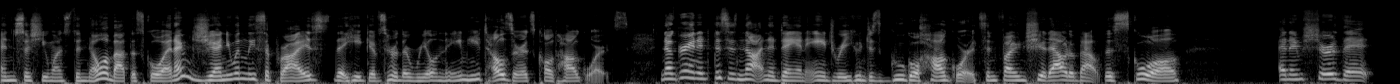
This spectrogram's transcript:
And so she wants to know about the school. And I'm genuinely surprised that he gives her the real name. He tells her it's called Hogwarts. Now, granted, this is not in a day and age where you can just Google Hogwarts and find shit out about this school. And I'm sure that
